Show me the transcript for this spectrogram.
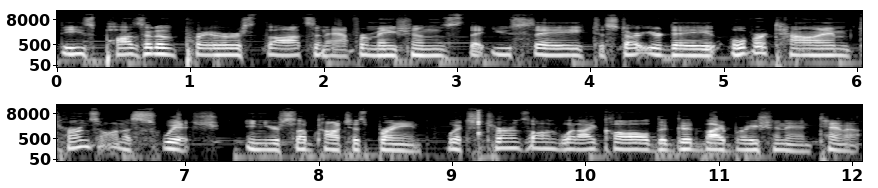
These positive prayers, thoughts, and affirmations that you say to start your day over time turns on a switch in your subconscious brain, which turns on what I call the good vibration antenna.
